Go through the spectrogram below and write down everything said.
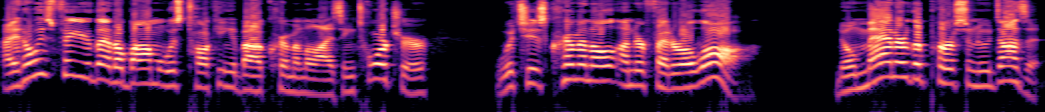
I had always figured that Obama was talking about criminalizing torture, which is criminal under federal law, no matter the person who does it.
